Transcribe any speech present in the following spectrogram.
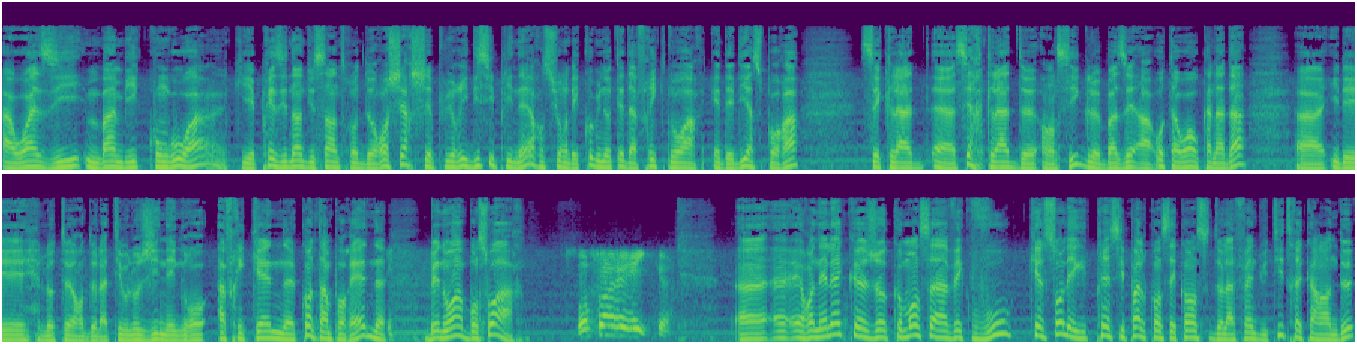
Awazi Mbambi Kongua, qui est président du Centre de recherche pluridisciplinaire sur les communautés d'Afrique noire et des diasporas, CERCLAD, euh, CERCLAD en sigle, basé à Ottawa au Canada. Euh, il est l'auteur de la théologie négro-africaine contemporaine. Benoît, bonsoir. Bonsoir Eric. Euh, René Lec, je commence avec vous. Quelles sont les principales conséquences de la fin du titre 42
